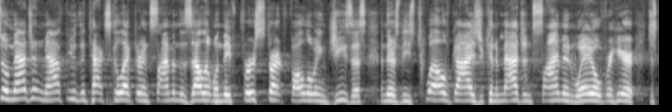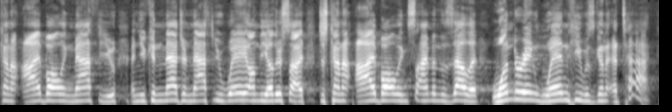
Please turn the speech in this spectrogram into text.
So imagine Matthew the tax collector and Simon the zealot when they first start following Jesus, and there's these 12 guys. You can imagine Simon way over here, just kind of eyeballing Matthew, and you can imagine Matthew way on the other side, just kind of eyeballing Simon the zealot, wondering when he was going to attack.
